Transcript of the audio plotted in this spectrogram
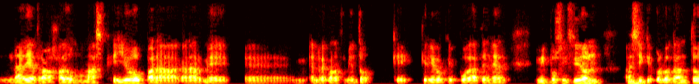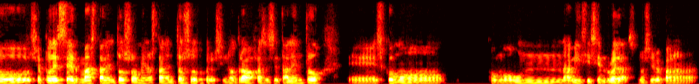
nadie ha trabajado más que yo para ganarme eh, el reconocimiento que creo que pueda tener mi posición. Así que, por lo tanto, se puede ser más talentoso o menos talentoso, pero si no trabajas ese talento, eh, es como, como una bici sin ruedas, no sirve para nada.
